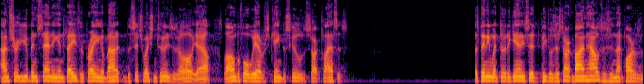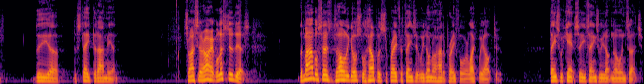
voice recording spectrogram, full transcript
I'm sure you've been standing in faith of praying about it, the situation too. And he says, Oh, yeah, long before we ever came to school to start classes. But then he went through it again. He said, People just aren't buying houses in that part of the, the, uh, the state that I'm in. So I said, All right, well, let's do this. The Bible says the Holy Ghost will help us to pray for things that we don't know how to pray for like we ought to. Things we can't see, things we don't know, and such.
